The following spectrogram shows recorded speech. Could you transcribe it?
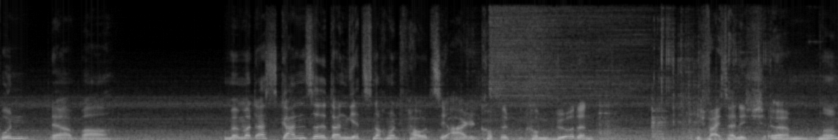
wunderbar. Und wenn wir das Ganze dann jetzt noch mit VCA gekoppelt bekommen würden, ich weiß ja nicht, ähm, ne?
